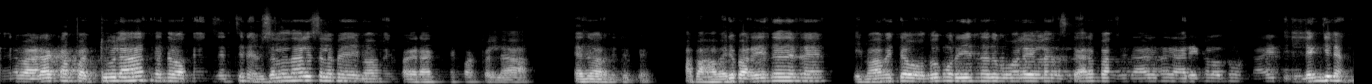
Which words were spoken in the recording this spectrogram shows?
അങ്ങനെ പാരാക്കാൻ പറ്റൂല എന്ന് പറഞ്ഞതനുസരിച്ച് നബിസല്ലാ സ്വലമെ ഇമാമായി പകരാക്കുന്നതിന് കുഴപ്പമില്ല എന്ന് പറഞ്ഞിട്ടുണ്ട്. അപ്പൊ അവർ പറയുന്നത് തന്നെ ഇമാമിന്റെ ഒതു മുറിയുന്നത് പോലെയുള്ള നിസ്കാരം ബാധിതാകുന്ന കാര്യങ്ങളൊന്നും ഉണ്ടായിട്ടില്ലെങ്കിലാണ്.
